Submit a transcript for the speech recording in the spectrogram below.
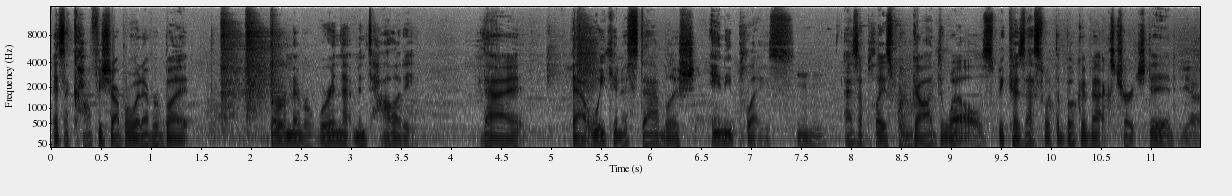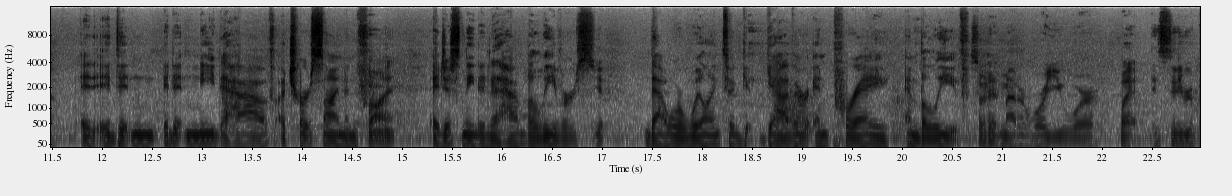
it's a coffee shop or whatever, but but remember we're in that mentality that that we can establish any place mm-hmm. as a place where God dwells because that's what the Book of Acts Church did. Yeah. It, it didn't it didn't need to have a church sign in front. It just needed to have believers Yep. That were willing to g- gather and pray and believe. So it didn't matter where you were, but in City Roots,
